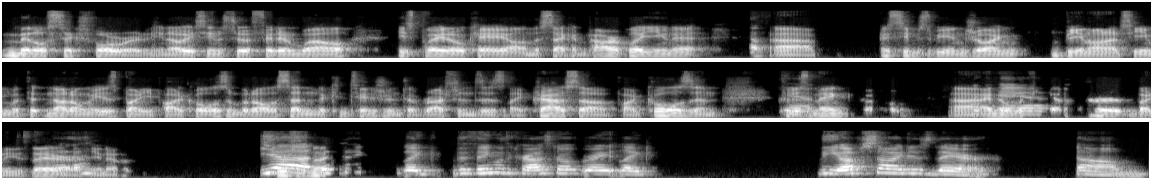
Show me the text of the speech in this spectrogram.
middle six forward. You know, he seems to have fit in well. He's played okay on the second power play unit. Yep. Uh, he seems to be enjoying being on a team with it, not only his buddy Podkolzin, but all of a sudden the contingent of Russians is like Kravtsov, Podkolzin, Yeah. Kuzmenko. Uh, I know Yeah. McKenna hurt, but he's there. Yeah. You know, yeah, nice. the thing, like the thing with Kravtsov, right? Like the upside is there. Um,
